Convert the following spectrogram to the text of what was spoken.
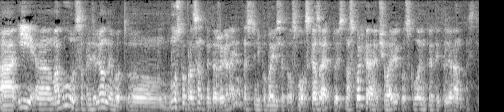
А, и могу с определенной вот, ну, стопроцентной даже вероятностью, не побоюсь этого слова, сказать, то есть насколько человек вот склонен к этой толерантности.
